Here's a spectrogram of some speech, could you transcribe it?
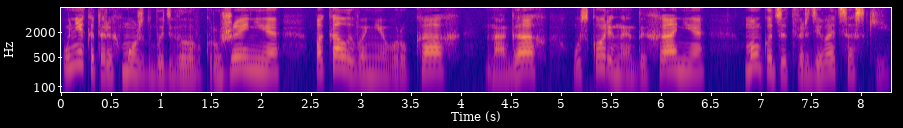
У некоторых может быть головокружение, покалывание в руках, ногах, ускоренное дыхание, могут затвердевать соски.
